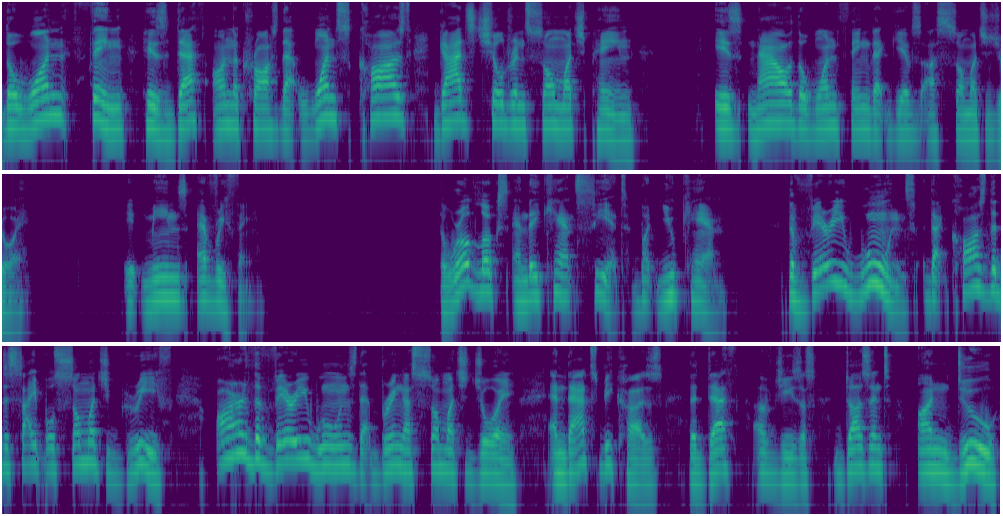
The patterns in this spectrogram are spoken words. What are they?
the one thing, his death on the cross, that once caused God's children so much pain, is now the one thing that gives us so much joy. It means everything. The world looks and they can't see it, but you can. The very wounds that cause the disciples so much grief are the very wounds that bring us so much joy. And that's because the death of Jesus doesn't undo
